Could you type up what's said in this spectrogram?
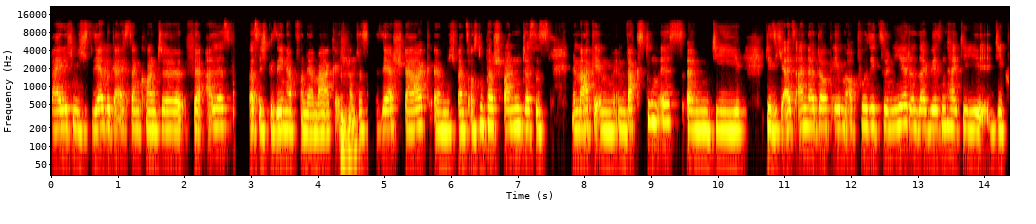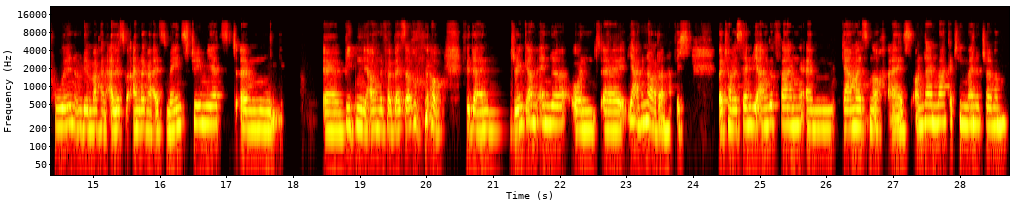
weil ich mich sehr begeistern konnte für alles, was ich gesehen habe von der Marke. Ich fand mhm. das sehr stark. Ähm, ich fand es auch super spannend, dass es eine Marke im, im Wachstum ist, ähm, die, die sich als Underdog eben auch positioniert und sagt, wir sind halt die, die Coolen und wir machen alles andere als Mainstream jetzt. Ähm, äh, bieten auch eine Verbesserung für deinen Drink am Ende. Und äh, ja, genau, dann habe ich bei Thomas Henry angefangen, ähm, damals noch als Online-Marketing-Managerin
